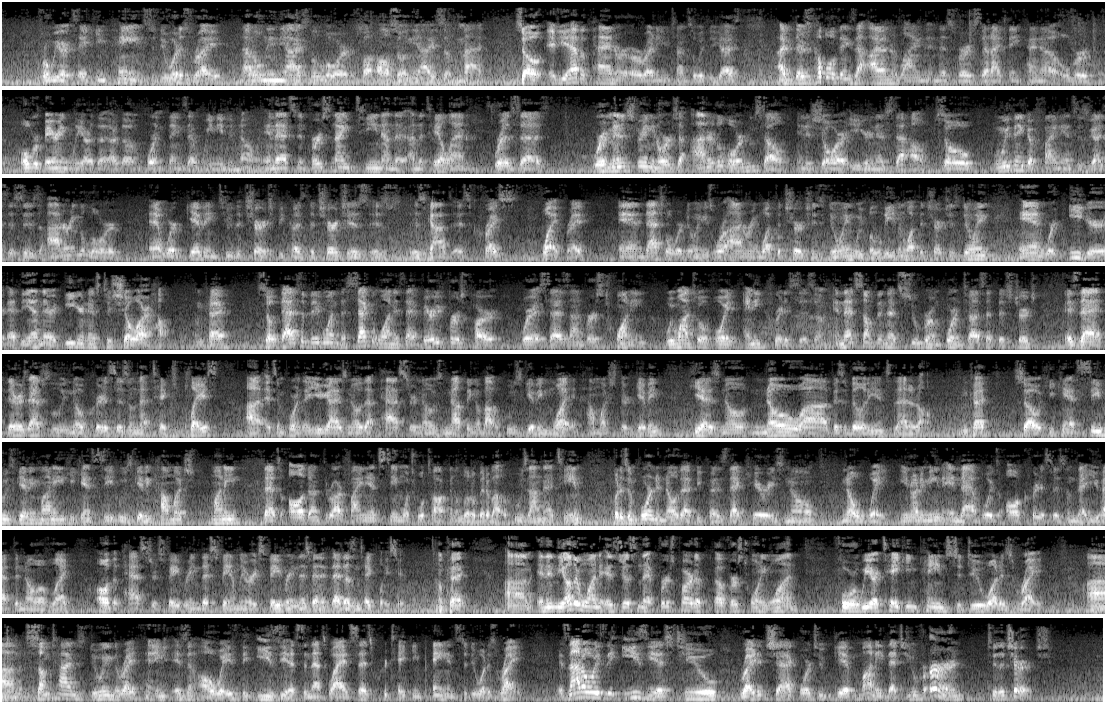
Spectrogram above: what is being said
for we are taking pains to do what is right, not only in the eyes of the Lord, but also in the eyes of men. So, if you have a pen or, or writing utensil with you guys, I, there's a couple of things that I underline in this verse that I think kind of over overbearingly are the are the important things that we need to know. And that's in verse 19 on the on the tail end where it says, "We're administering in order to honor the Lord Himself and to show our eagerness to help." So when we think of finances, guys, this is honoring the Lord, and we're giving to the church because the church is is is God's is Christ's wife, right? And that's what we're doing is we're honoring what the church is doing. We believe in what the church is doing, and we're eager at the end there, eagerness to show our help. Okay? So that's a big one. The second one is that very first part where it says on verse 20, we want to avoid any criticism. And that's something that's super important to us at this church is that there is absolutely no criticism that takes place. Uh, it's important that you guys know that pastor knows nothing about who's giving what and how much they're giving. He has no no uh, visibility into that at all. Okay, so he can't see who's giving money. He can't see who's giving how much money. That's all done through our finance team, which we'll talk in a little bit about who's on that team. But it's important to know that because that carries no no weight. You know what I mean? And that avoids all criticism that you have to know of like, oh, the pastor's favoring this family or he's favoring this family. That doesn't take place here. Okay? Um, and then the other one is just in that first part of, of verse 21 for we are taking pains to do what is right. Um, sometimes doing the right thing isn't always the easiest, and that's why it says we're taking pains to do what is right. It's not always the easiest to write a check or to give money that you've earned to the church.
